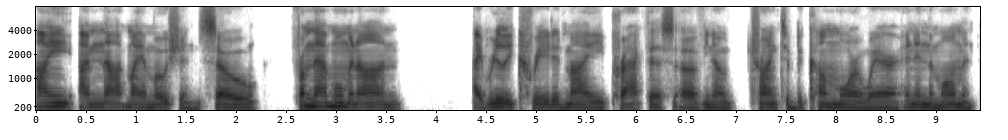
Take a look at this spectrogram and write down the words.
I I'm not my emotions. So from that moment on, I really created my practice of, you know, trying to become more aware and in the moment.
